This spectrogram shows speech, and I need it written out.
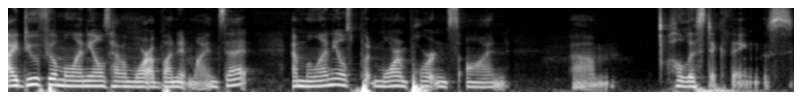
I do feel millennials have a more abundant mindset, and millennials put more importance on um, holistic things,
